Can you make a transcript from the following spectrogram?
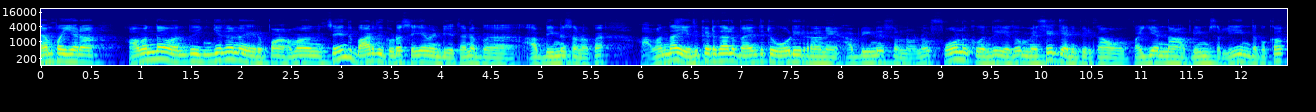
என் பையனா? அவன் தான் வந்து இங்கே தானே இருப்பான். அவன் சேர்ந்து பாரதி கூட செய்ய வேண்டியது தானே அப்படின்னு சொன்னப்போ அவன் தான் எதுக்கெடுத்தாலும் பயந்துட்டு ஓடிடுறானே அப்படின்னு சொன்னோன்னே ஃபோனுக்கு வந்து ஏதோ மெசேஜ் அனுப்பியிருக்கான். அவன் பையன் தான் அப்படின்னு சொல்லி இந்த பக்கம்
